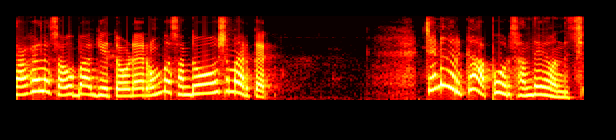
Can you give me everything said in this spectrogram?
சகல சௌபாகியத்தோட ரொம்ப சந்தோஷமாக இருக்கார். ஜனகருக்கு அப்போ ஒரு சந்தேகம் வந்துச்சு.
